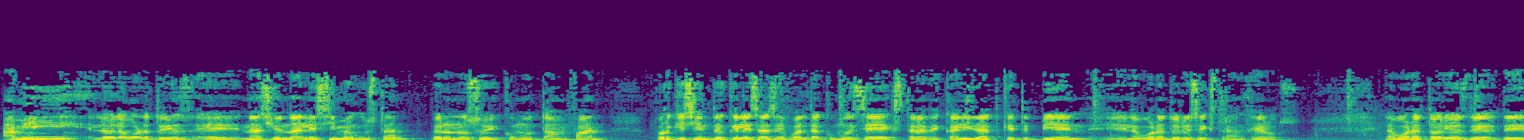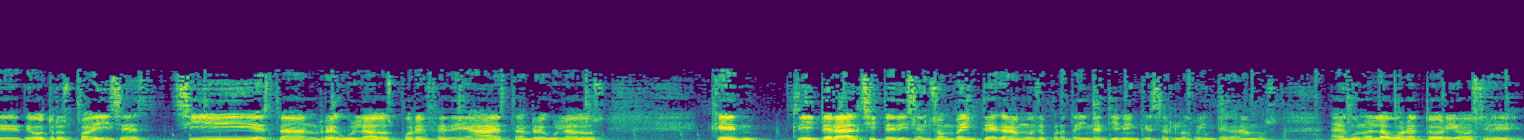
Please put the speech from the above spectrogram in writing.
a mí los laboratorios eh, nacionales sí me gustan, pero no soy como tan fan, porque siento que les hace falta como ese extra de calidad que te piden eh, laboratorios extranjeros. Laboratorios de, de, otros países sí están regulados por FDA, están regulados que literal si te dicen son 20 gramos de proteína tienen que ser los 20 gramos. Algunos laboratorios eh,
